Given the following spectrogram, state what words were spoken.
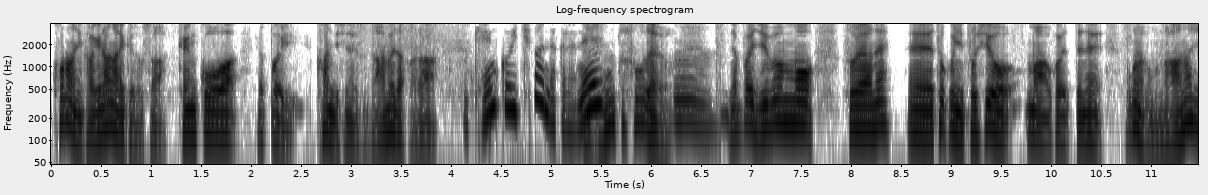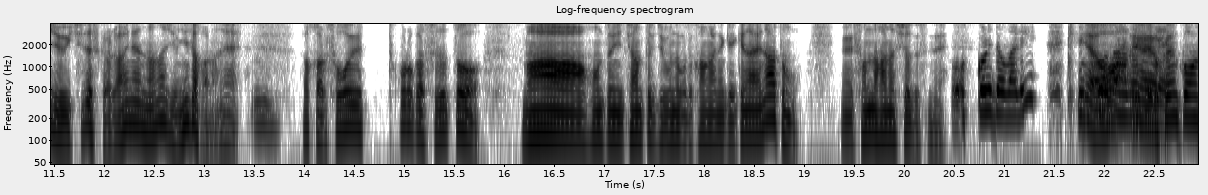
コロナに限らないけどさ健康はやっぱり管理しないとダメだから、健康一番だからね。本当そうだよ、うん。やっぱり自分もそれはね、えー特に年をまあこうやってね僕なんかもう71ですから来年72だからね。うん。だからそういうところからするとまあ本当にちゃんと自分のこと考えなきゃいけないなとも、えーそんな話をですね。おこれで終わり？健康の話いやいや健で。康の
